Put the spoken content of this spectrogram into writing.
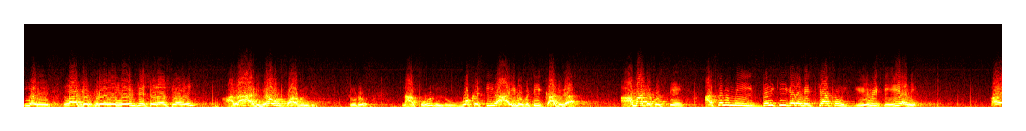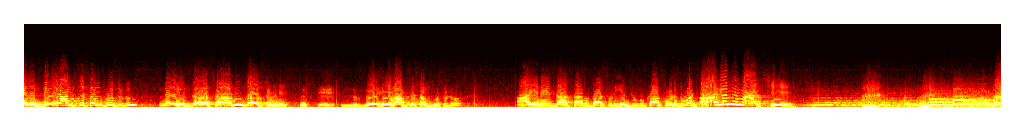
మరి నాకెప్పుడైనా మేలు చేశారా స్వామి? అలా అడిగావు బాగుంది. చూడు నాకు నువ్వొకటి ఆయనొకటి కాదుగా. ఆ మాటకొస్తే అసలు మీ ఇద్దరికీ గల వ్యత్యాసం ఏమిటి అని. ఆయన దేవాంశ సంభూతుడు నేను దాసాను దాసుణ్ణి నువ్వే దేవాంశ సంభూతుడు ఆయనే దాసానుదాసుడు ఎందుకు కాకూడదు అంట. ఆగండి మార్చి నా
